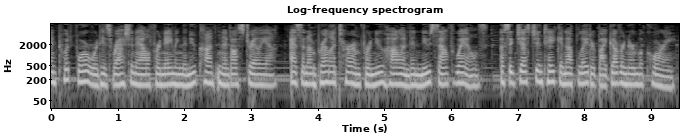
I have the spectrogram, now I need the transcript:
and put forward his rationale for naming the new continent Australia, as an umbrella term for New Holland and New South Wales, a suggestion taken up later by Governor Macquarie.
